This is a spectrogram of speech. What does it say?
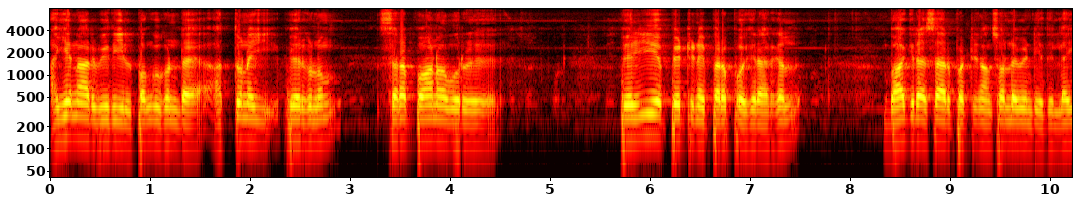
ஐயனார் வீதியில் பங்கு கொண்ட அத்துணை பேர்களும் சிறப்பான ஒரு பெரிய பேட்டினை பெறப்போகிறார்கள். பாக்ரா சார் பற்றி நான் சொல்ல வேண்டியதில்லை.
